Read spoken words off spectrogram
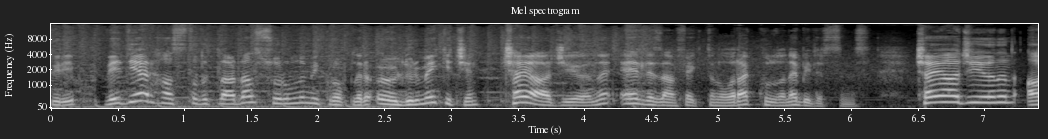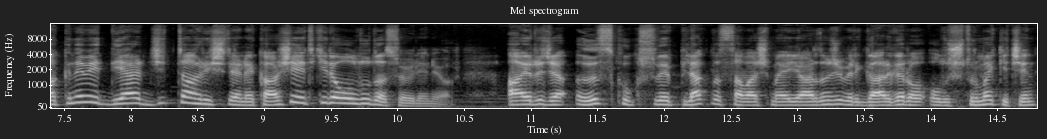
grip ve diğer hastalıklardan sorumlu mikropları öldürmek için çay ağacı yağını el dezenfektan olarak kullanabilirsiniz. Çay ağacı yağının akne ve diğer cilt tahrişlerine karşı etkili olduğu da söyleniyor. Ayrıca ağız kokusu ve plakla savaşmaya yardımcı bir gargara oluşturmak için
